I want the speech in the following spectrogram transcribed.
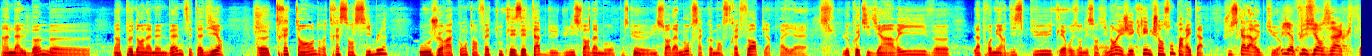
un album euh, un peu dans la même veine, c'est-à-dire euh, très tendre, très sensible, où je raconte en fait toutes les étapes d'une histoire d'amour. Parce qu'une histoire d'amour, ça commence très fort, puis après, il y a, le quotidien arrive, euh, la première dispute, l'érosion des sentiments, et j'ai écrit une chanson par étapes, jusqu'à la rupture. Il y a plusieurs actes.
